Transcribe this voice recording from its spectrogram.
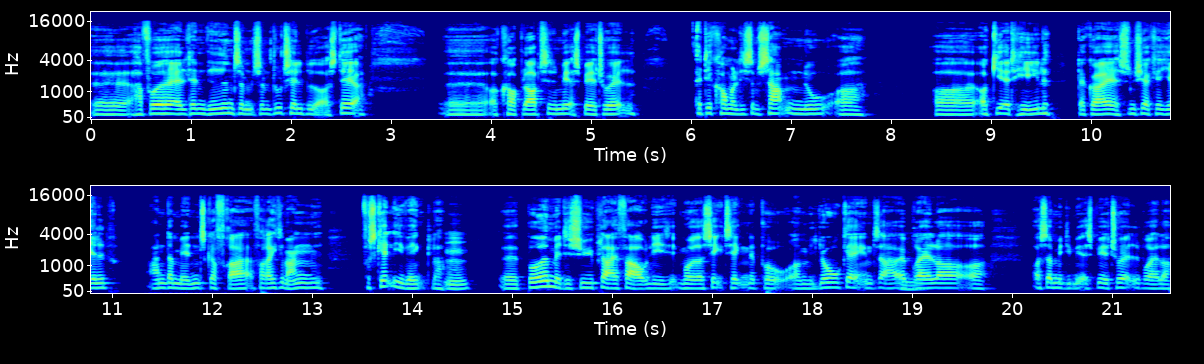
øh, har fået al den viden, som, som du tilbyder os der, øh, og kobler op til det mere spirituelle, at det kommer ligesom sammen nu og, og, og giver et hele, der gør, at jeg synes, jeg kan hjælpe andre mennesker fra, fra rigtig mange forskellige vinkler. Mm. Øh, både med det sygeplejefaglige måde at se tingene på, og med yogaen, så har jeg mm. briller, og, og så med de mere spirituelle briller.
